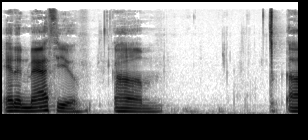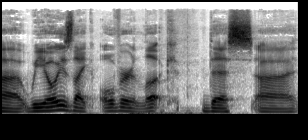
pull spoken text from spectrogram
And in Matthew, um, uh, we always like overlook this uh,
